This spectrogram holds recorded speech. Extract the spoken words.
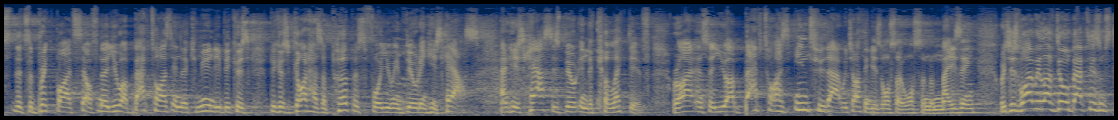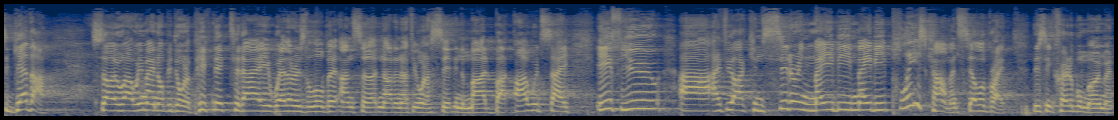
that's a brick by itself. No, you are baptized into the community because, because God has a purpose for you in building his house. And his house is built in the collective, right? And so you are baptized into that, which I think is also awesome, amazing, which is why we love doing baptisms together so uh, we may not be doing a picnic today. Weather is a little bit uncertain. I don't know if you want to sit in the mud, but I would say if you uh, if you are considering maybe maybe please come and celebrate this incredible moment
